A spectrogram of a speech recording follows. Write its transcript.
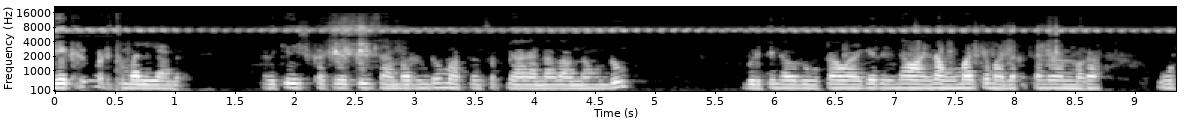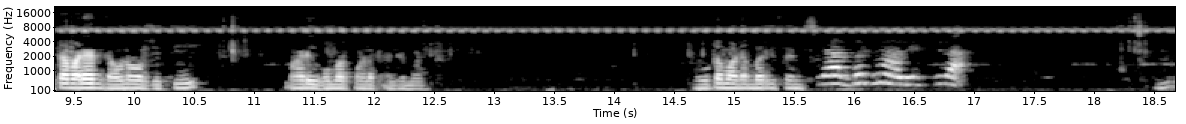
ಬೇಕು ಹೊಟ್ಟೆ ತುಂಬಲಿಲ್ಲ ಅಂದ್ರೆ ಅದಕ್ಕೆ ಇಷ್ಟು ಕಟ್ಟು ರೊಟ್ಟಿ ಸಾಂಬಾರು ಉಂಡು. ಮತ್ತೊಂದು ಸ್ವಲ್ಪ ಮ್ಯಾಗ ಅನ್ನದ ಅನ್ನ ಉಂಡು. ಬಿಡ್ತೀನಿ ಅವ್ರದ್ದು ಊಟ ಆಗ್ಯದ್ರಿ ನಾವು ಏನೋ ಹೋಮ್ವರ್ಕೆ ಮಾಡ್ಲಕತ್ತಾನೆ ನನ್ನ ಮಗ. ಊಟ ಮಾಡ್ಯಾನ ಅವನು ಅವ್ರ ಜೊತೆ. ಮಾಡಿ ಹೋಮ್ವರ್ಕ್ ಮಾಡತ್ತಾನ್ರಿ ಮತ್ತೆ. ಊಟ ಮಾಡಂಬರ್ರಿ ಫ್ರೆಂಡ್ಸ್ ಹ್ಞೂ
